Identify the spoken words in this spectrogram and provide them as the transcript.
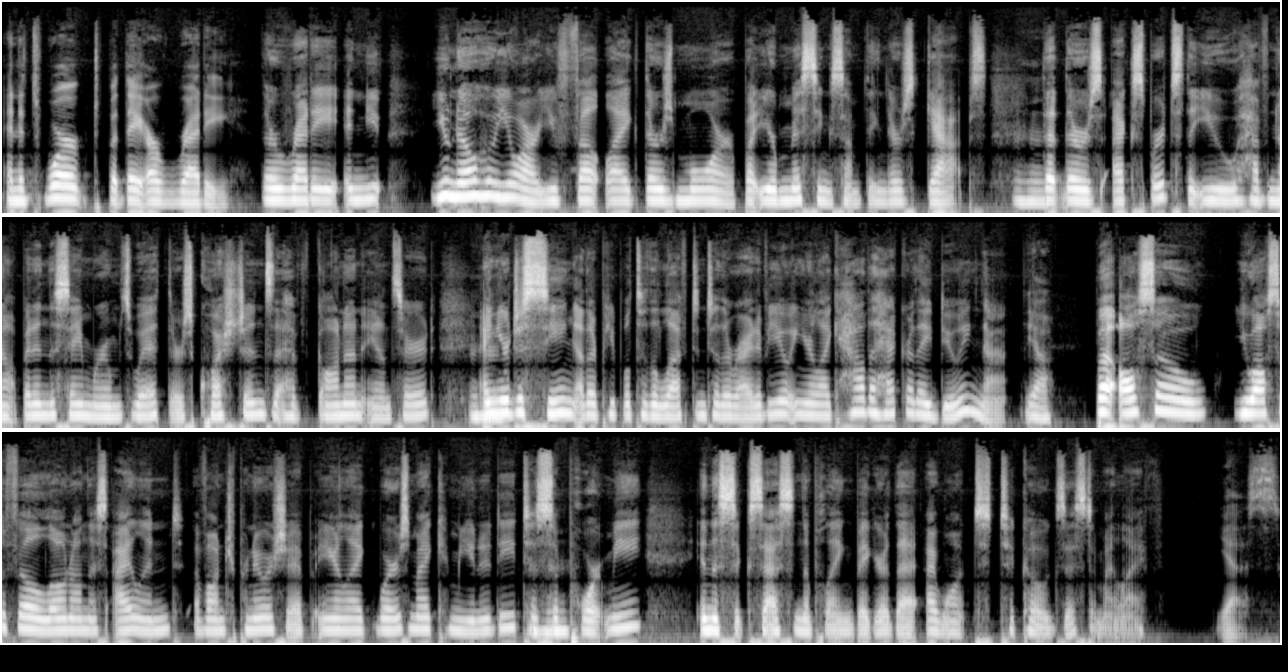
and it's worked, but they are ready. They're ready and you you know who you are. You felt like there's more, but you're missing something. There's gaps. Mm-hmm. That there's experts that you have not been in the same rooms with. There's questions that have gone unanswered, Mm-hmm. and you're just seeing other people to the left and to the right of you, and you're like, how the heck are they doing that? Yeah. But also, you also feel alone on this island of entrepreneurship, and you're like, where's my community to Mm-hmm. support me in the success and the playing bigger that I want to coexist in my life? Yes.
